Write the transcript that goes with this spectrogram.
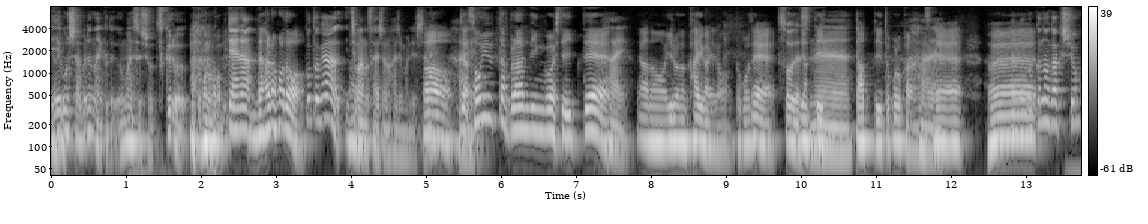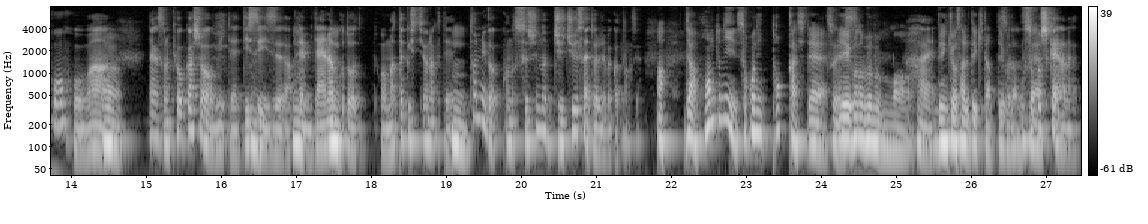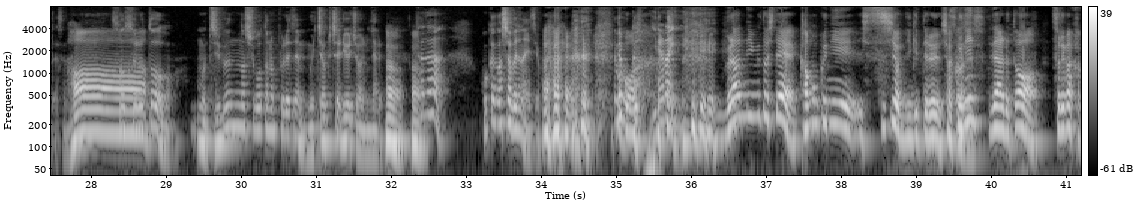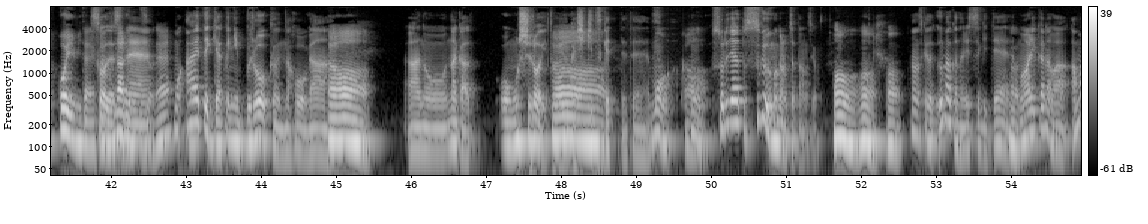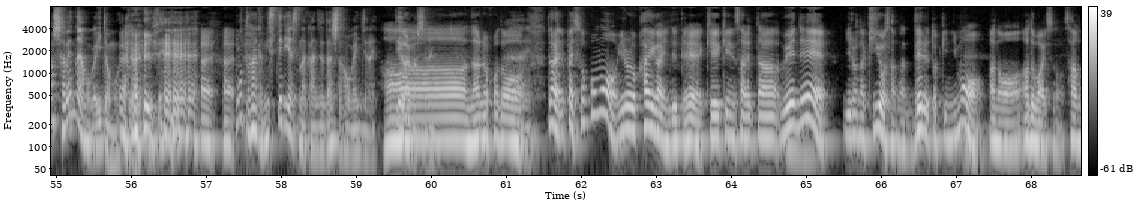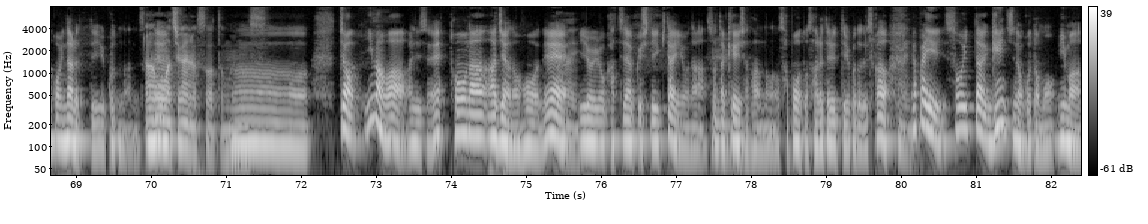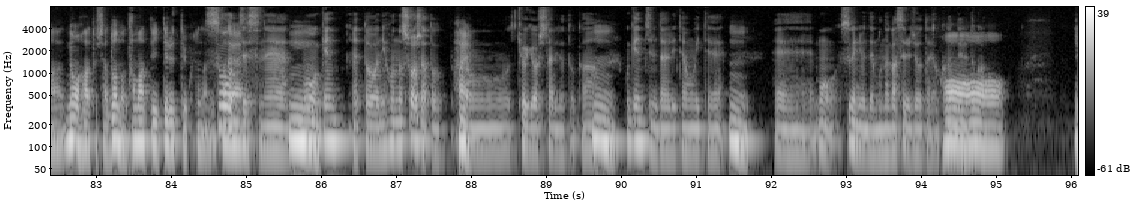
英語喋れないけどうまい寿司を作る男の子みたいななるほど。ことが一番の最初の始まりでしたね。はいじゃあそういったブランディングをしていって、はい。あの、いろんな海外のところで、そうですやっていね。だっていうところからですね。へなのでえ。僕の学習方法は、うんなんかその教科書を見て、This is a うん pen みたいなことは全く必要なくて、うんとにかくこの寿司の受注さえ取れればよかったんですよ。あ、じゃあ本当にそこに特化して、英語の部分もはい勉強されてきたっていうことなんですね。そそこしかやらなかったですね。はあ。そうする、と、もう自分の仕事のプレゼンむちゃくちゃ流暢になる。うん、うん。ただ、他が喋れないんですよ。でもいらない。ブランディングとして、科目に寿司を握ってる職人ってなると、それがかっこいいみたいなそうです感じになるんですよねね。。もうあえて逆にブロークンな方が、ああの、なんか、面白いというか引きつけてて、もう、もうそれでやるとすぐ上手くなっちゃったんですよ。あ。うんうんうん。なんですけど、上手くなりすぎて、うん周りからは、あんま喋んない方がいいと思うって言われて。もっとなんかミステリアスな感じを出した方がいいんじゃないって言われましたね。ああ、なるほど。はいだからやっぱりそこもいろいろ海外に出て経験された上で、いろんな企業さんが出るときにも、あの、アドバイスの参考になるっていうことなんですかあ、ね。もう間違いなくそうだと思います。うんじゃあ、今は、あれですよね、東南アジアの方では、いいろいろ活躍していきたいような、そういった経営者さんのサポートされてるっていうことですが、はいやっぱりそういった現地のことも今、ノウハウとしてはどんどん溜まっていってるっていうことなんですかね。そうですね。うんもう現、えっと、日本の商社と、はいあのー協業したりだとか、うん。現地に代理店を置いて、うん。えーもうすぐにでも流せる状態を組んでると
